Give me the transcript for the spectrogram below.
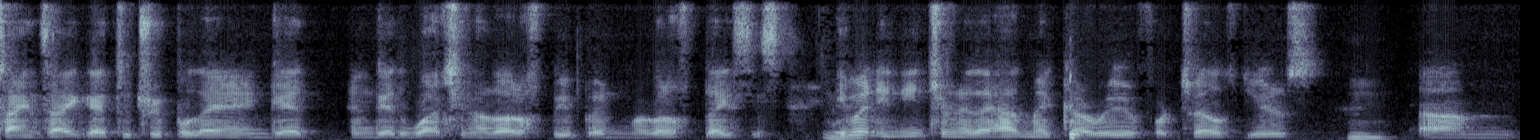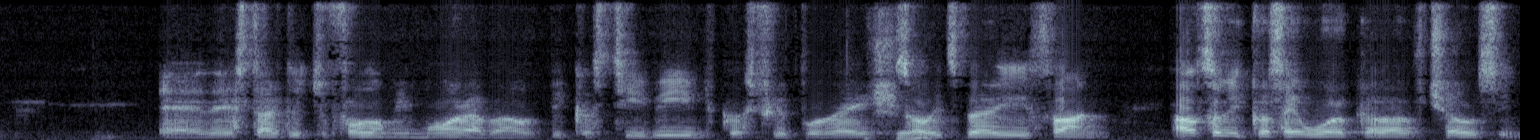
since I get to AAA and get and get watching a lot of people in a lot of places. Even in internet, I had my career for twelve years. Um, and they started to follow me more about because TV, because AAA. Sure. So it's very fun. Also because I work a lot of shows in,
